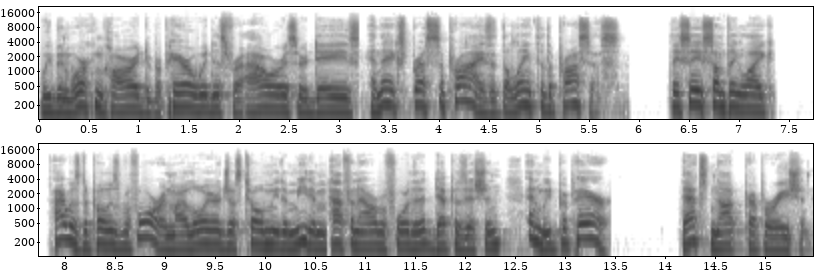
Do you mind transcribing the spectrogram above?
We've been working hard to prepare a witness for hours or days, and they express surprise at the length of the process. They say something like, I was deposed before, and my lawyer just told me to meet him half an hour before the deposition, and we'd prepare. That's not preparation.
